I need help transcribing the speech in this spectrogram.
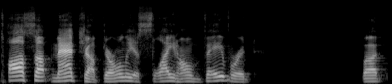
toss up matchup. They're only a slight home favorite, but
